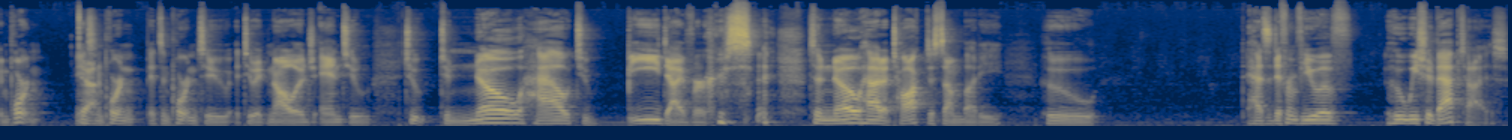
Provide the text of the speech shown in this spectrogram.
important. It's Yeah. important. It's important to to acknowledge and to to to know how to be diverse, to know how to talk to somebody who has a different view of who we should baptize,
